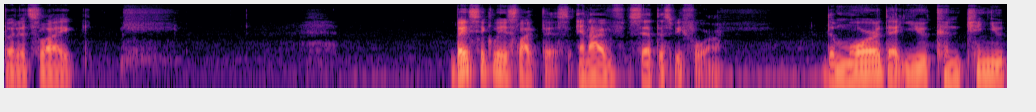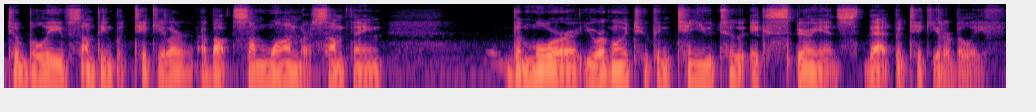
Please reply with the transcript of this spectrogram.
but it's like basically it's like this, and I've said this before. The more that you continue to believe something particular about someone or something, the more you are going to continue to experience that particular belief.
